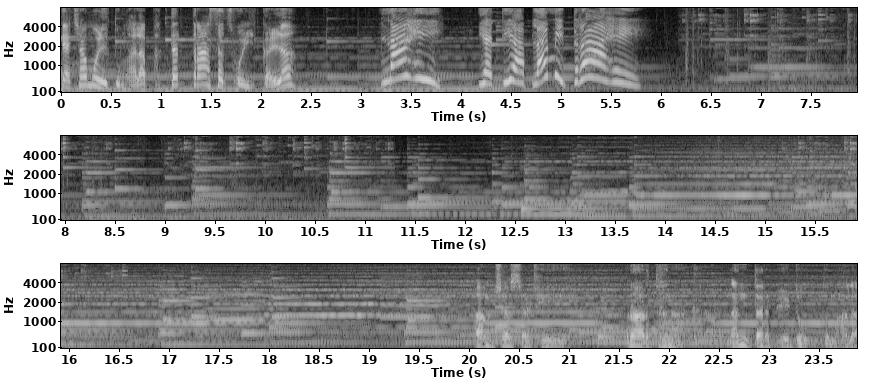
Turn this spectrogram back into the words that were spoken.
त्याच्यामुळे तुम्हाला फक्त त्रासच होईल कळलं? नाही यती आपला मित्र आहे. आमच्यासाठी प्रार्थना करा. नंतर भेटू तुम्हाला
